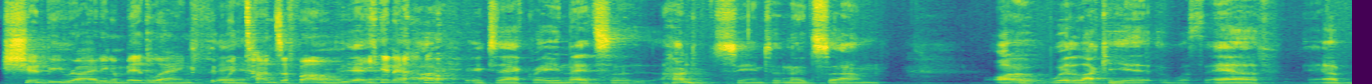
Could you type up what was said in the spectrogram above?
should be riding a mid length Yeah. with tons of foam, yeah, you know? oh, exactly, and that's a hundred percent, and it's um, I we're lucky with our our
